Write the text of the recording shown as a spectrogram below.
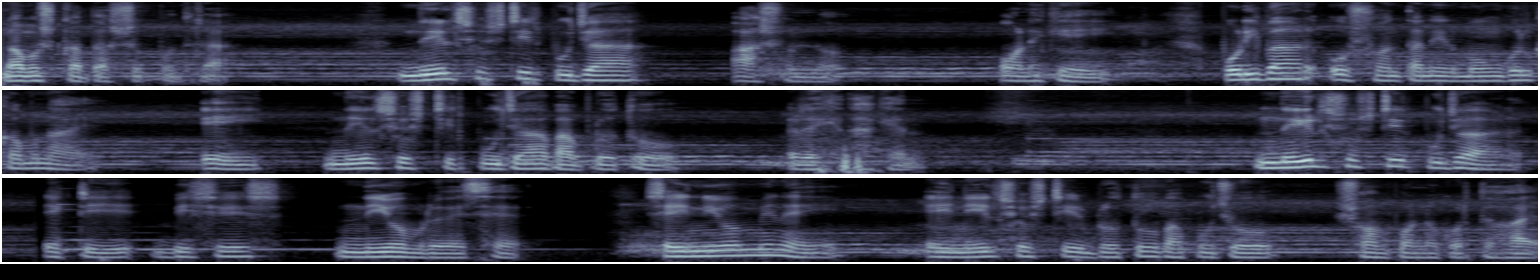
নমস্কার দর্শক বন্ধুরা, নীলষষ্ঠীর পূজা আসন্ন। অনেকেই পরিবার ও সন্তানের মঙ্গল কামনায় এই নীলষষ্ঠীর পূজা বা ব্রত রেখে থাকেন। নীল ষষ্ঠীর পূজার একটি বিশেষ নিয়ম রয়েছে। সেই নিয়ম মেনেই এই নীল ষষ্ঠীর ব্রত বা পুজো সম্পন্ন করতে হয়।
